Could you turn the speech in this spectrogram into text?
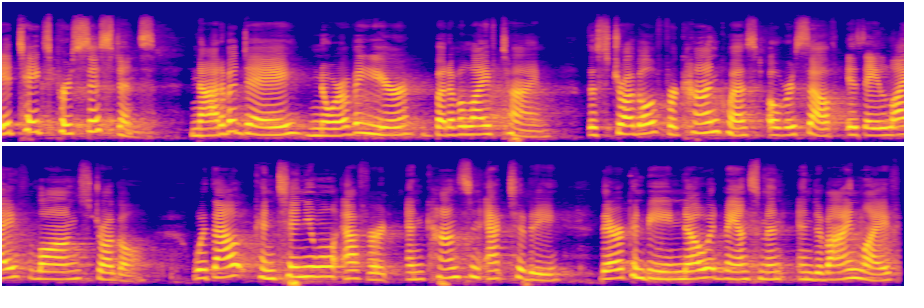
It takes persistence, not of a day, nor of a year, but of a lifetime. The struggle for conquest over self is a lifelong struggle. Without continual effort and constant activity, there can be no advancement in divine life,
